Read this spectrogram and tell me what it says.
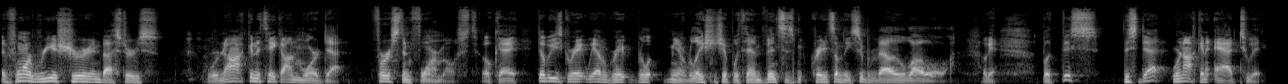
if we want to reassure investors, we're not going to take on more debt. First and foremost, okay. W's great. We have a great you know relationship with him. Vince has created something super valuable. Blah blah blah. Okay, but this this debt, we're not going to add to it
